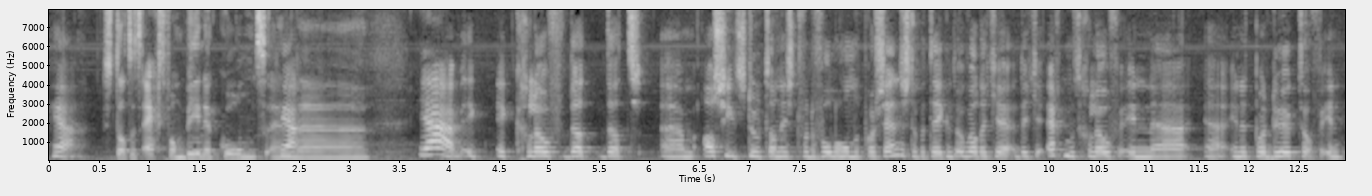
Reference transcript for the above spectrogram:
Ja. Dus dat het echt van binnen komt en... Ja. Uh... Ja, ik, ik geloof dat, dat um, als je iets doet, dan is het voor de volle 100%. Dus dat betekent ook wel dat je, dat je echt moet geloven in, uh, uh, in het product of in,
